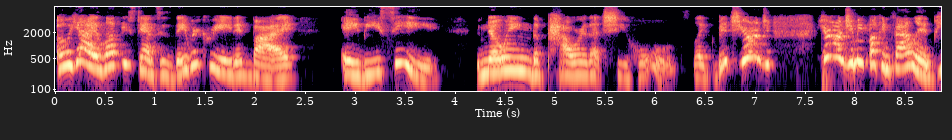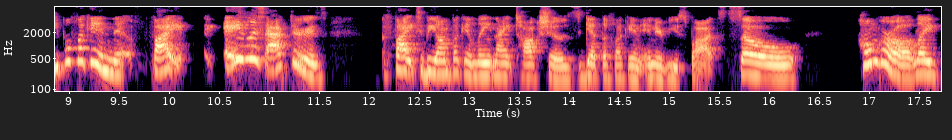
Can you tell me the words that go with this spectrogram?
"Oh yeah, I love these dances. They were created by ABC." Knowing the power that she holds, like, bitch, you're on, you're on Jimmy fucking Fallon. People fucking fight. A-list actors fight to be on fucking late night talk shows to get the fucking interview spots. So, homegirl, like,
